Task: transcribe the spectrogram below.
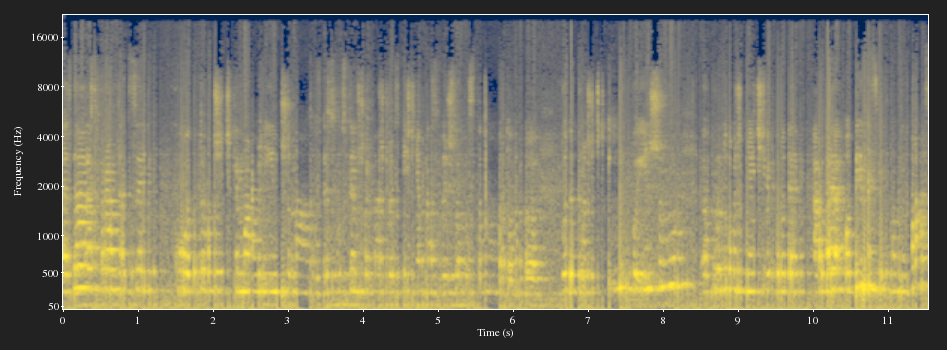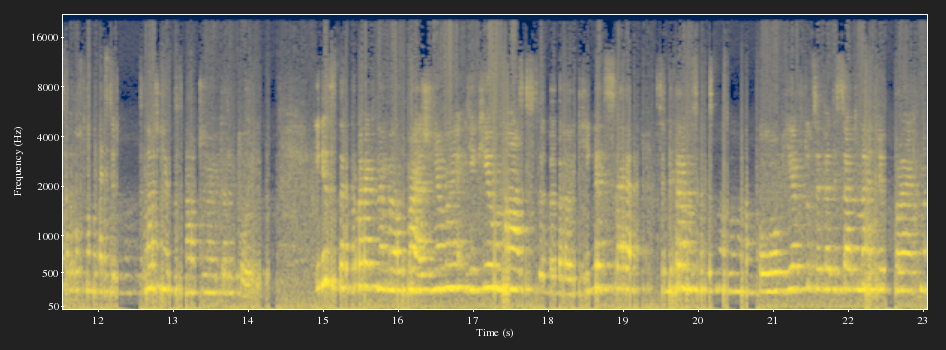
Е, Зараз, правда, цей код трошечки має іншу назву, в зв'язку з тим, що 1 січня в нас вийшла постанова, тобто буде трошечки ін- по-іншому, е, продовження ще буде, але 11.02 це основне цільове призначення зазначеної території. Із проектними у нас е, є, це санітарна захисна зона навколо об'єкту, це 50 метрів проектна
